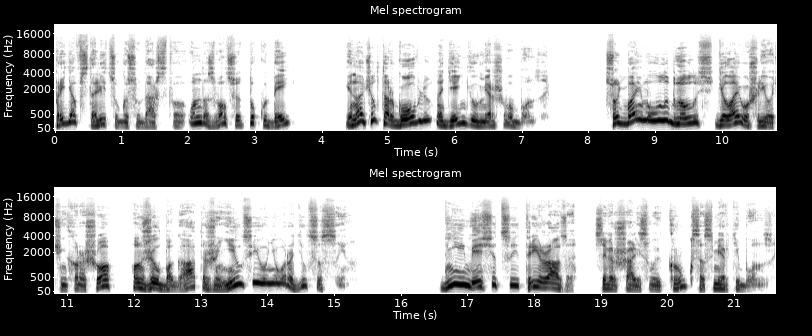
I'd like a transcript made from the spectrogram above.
Придя в столицу государства, он назвался Токубей и начал торговлю на деньги умершего Бонзы. Судьба ему улыбнулась, дела его шли очень хорошо, он жил богато, женился, и у него родился сын. Дни и месяцы три раза совершали свой круг со смерти Бонзы.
